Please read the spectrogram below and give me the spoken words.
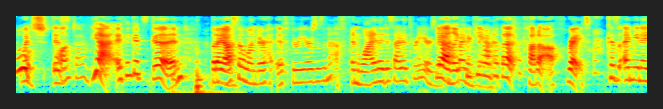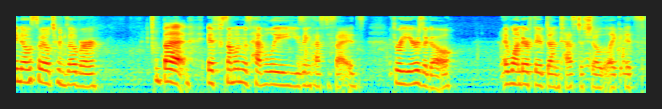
Ooh, which is a long time. Yeah, I think it's good, but I also wonder if three years is enough and why they decided three years. Yeah, like who came up it. with that cutoff? Right. Because, I mean, I know soil turns over, but if someone was heavily using pesticides three years ago, I wonder if they've done tests to show that, like, it's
